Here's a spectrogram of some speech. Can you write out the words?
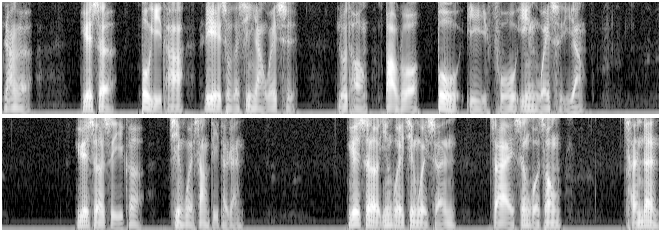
然而，约瑟不以他列祖的信仰为耻，如同保罗不以福音为耻一样。约瑟是一个敬畏上帝的人。约瑟因为敬畏神，在生活中承认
